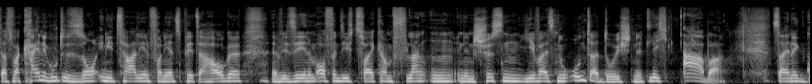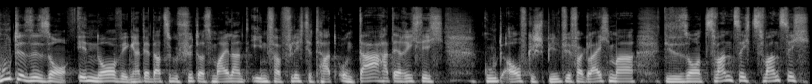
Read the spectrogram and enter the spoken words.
das war keine gute Saison in Italien von Jens-Peter Hauge. Wir sehen im Offensiv-Zweikampf Flanken in den Schüssen jeweils nur unterdurchschnittlich. Aber seine gute Saison in Norwegen hat ja dazu geführt, dass Mailand ihn verpflichtet hat. Und da hat er richtig gut aufgespielt. Wir vergleichen mal die Saison 2020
